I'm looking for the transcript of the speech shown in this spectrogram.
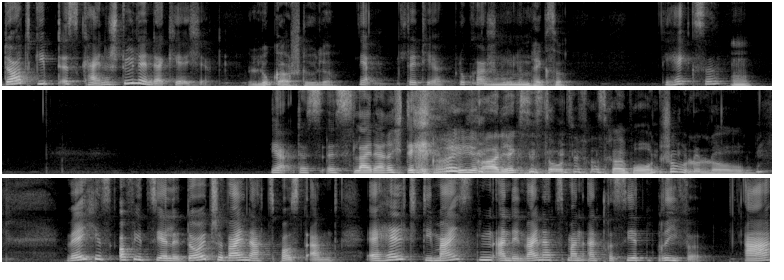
Dort gibt es keine Stühle in der Kirche. Luca-Stühle. Ja, steht hier. Luca-Stühle. Mm, Hexe. Die Hexe? Mhm. Ja, das ist leider richtig. Rera, die Hexe ist tot, sie frisst kein Brot. Schululu. Welches offizielle deutsche Weihnachtspostamt erhält die meisten an den Weihnachtsmann adressierten Briefe? A.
